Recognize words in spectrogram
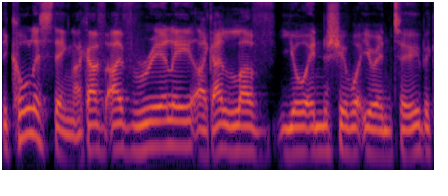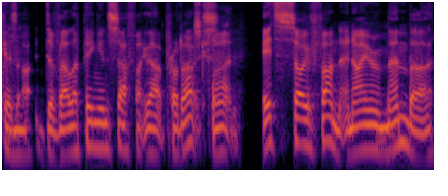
the coolest thing like i've i've really like i love your industry what you're into because uh, developing and stuff like that It's products fun. it's so fun. And I remember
